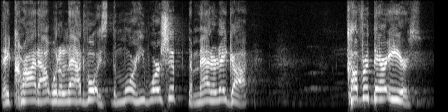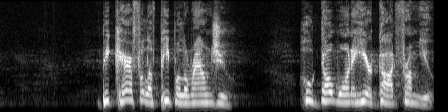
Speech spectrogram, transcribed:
They cried out with a loud voice. The more he worshiped, the madder they got. Covered their ears. Be careful of people around you who don't want to hear God from you.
